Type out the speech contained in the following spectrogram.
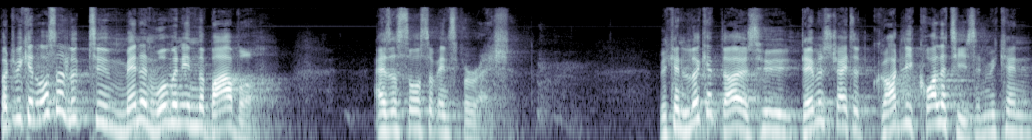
But we can also look to men and women in the Bible as a source of inspiration. We can look at those who demonstrated godly qualities and we can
